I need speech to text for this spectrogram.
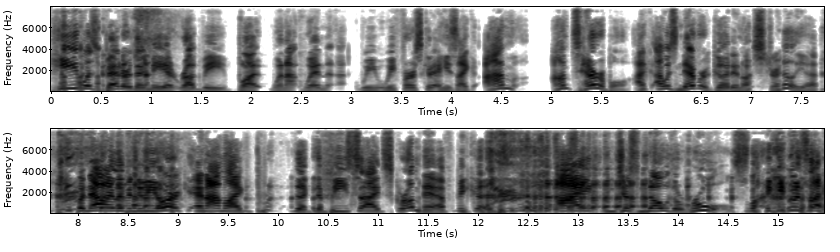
he was better than me at rugby, but when I when we we first connected, he's like, I'm I'm terrible. I, I was never good in Australia, but now I live in New York, and I'm like the, the B side scrum half because I just know the rules. Like it was like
